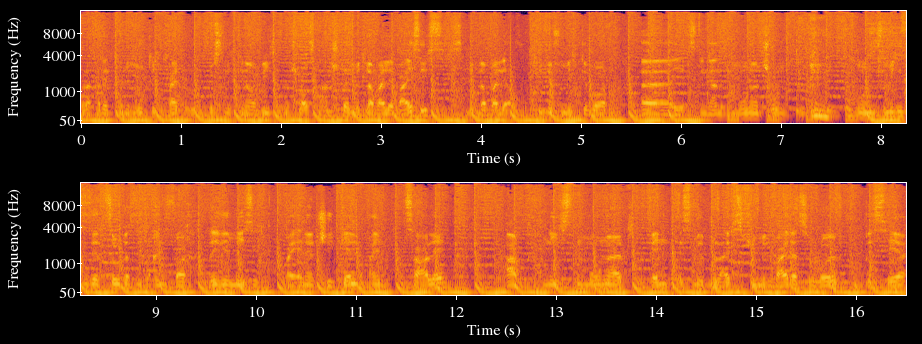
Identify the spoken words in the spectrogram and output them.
oder hatte keine Möglichkeit und wusste nicht genau, wie ich das am schlausten anstelle. Mittlerweile weiß ich es. Ist mittlerweile auch Routine für mich geworden. Äh, jetzt den ganzen Monat schon. Und für mich ist es jetzt so, dass ich einfach regelmäßig bei Energy Geld einzahle ab nächsten Monat, wenn es mit dem Livestreaming weiter so läuft wie bisher,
